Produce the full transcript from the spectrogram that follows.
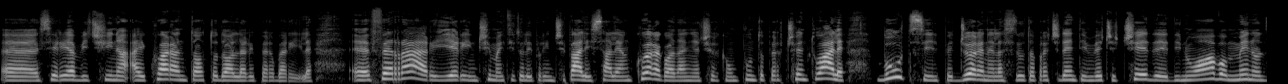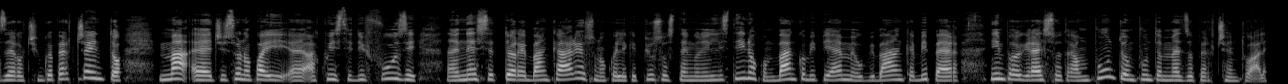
eh, si riavvicina ai 48 dollari per barile. Eh, Ferrari ieri in cima ai titoli principali sale ancora, guadagna circa un punto percentuale. Buzzi, il peggiore nella seduta precedente, invece cede di nuovo, meno 0,5%, ma eh, ci sono poi eh, acquisti diffusi eh, nel settore bancario, sono quelli che più sostengono il listino, con Banco BPM, UbiBank e Biper in progresso tra un punto e un punto e mezzo percentuale.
